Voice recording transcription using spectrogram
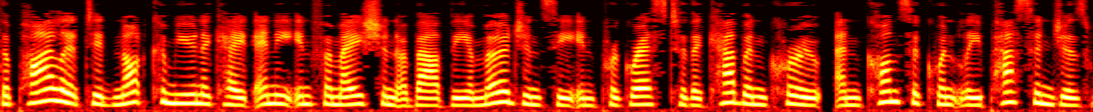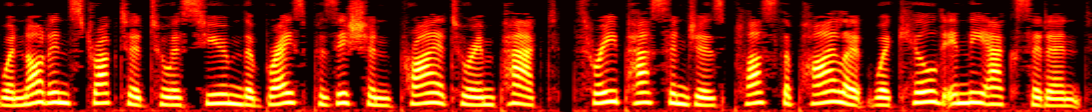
The pilot did not communicate any information about the emergency in progress to the cabin crew, and consequently passengers were not instructed to assume the brace position prior to impact. Three passengers plus the pilot were killed in the accident.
